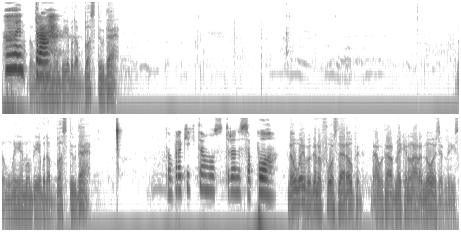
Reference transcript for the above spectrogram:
Ah, entrar. gonna be able to bust through that. No way I'm gonna be able to bust through that. Então, pra que que tá mostrando essa porra? No way we're gonna force that open. Not without making a lot of noise, at least.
